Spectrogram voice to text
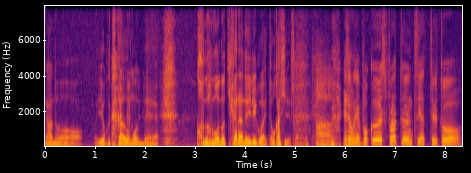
あのよく使うもんで 子供の力の入れ具合っておかしいですからねああ、いやでもね、僕、スプラトゥーン2やってると、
